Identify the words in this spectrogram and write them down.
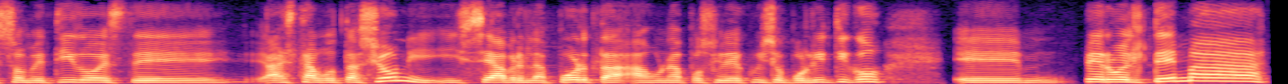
sometido este, a esta votación y, se abre la puerta a una posibilidad de juicio político. pero el tema,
